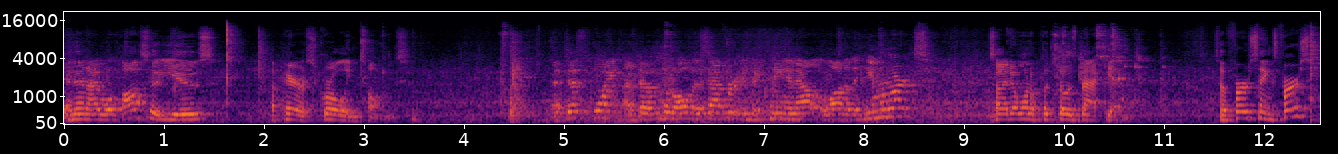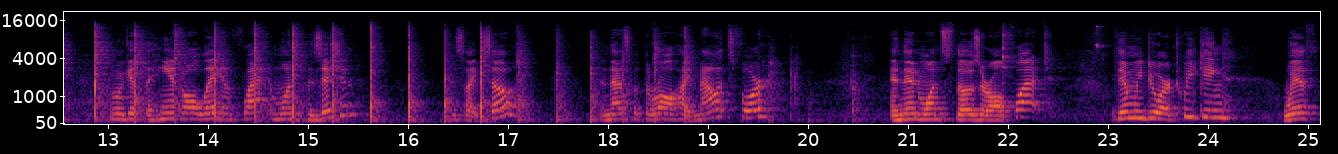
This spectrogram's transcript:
And then I will also use a pair of scrolling tongs. At this point, I've done put all this effort into cleaning out a lot of the hammer marks, so I don't want to put those back in. So first things first, we'll get the hand all laying flat in one position, just like so. And that's what the rawhide mallet's for. And then once those are all flat, then we do our tweaking with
